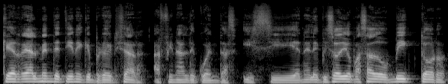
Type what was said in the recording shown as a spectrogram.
que realmente tiene que priorizar a final de cuentas. Y si en el episodio pasado Víctor,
